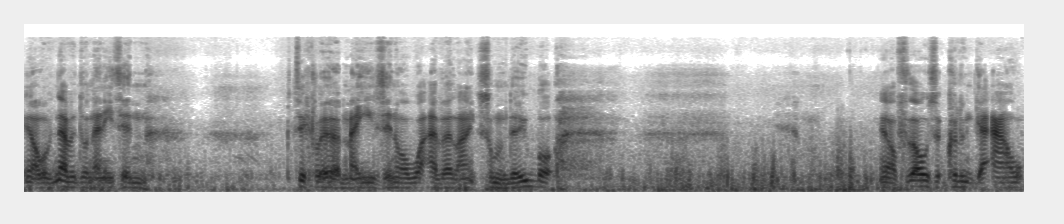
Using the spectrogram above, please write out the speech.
you know we've never done anything particularly amazing or whatever like some do but you know for those that couldn't get out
